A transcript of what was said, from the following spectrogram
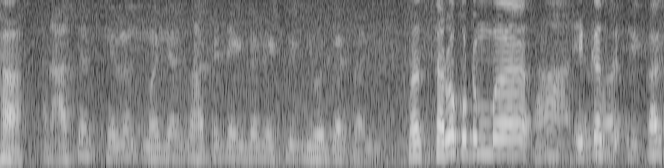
हां. आणि असंच खेळत मजात नाहतं ते एकदम एकवीस दिवस जातात. मग सर्व कुटुंब हा एकच एकाच.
